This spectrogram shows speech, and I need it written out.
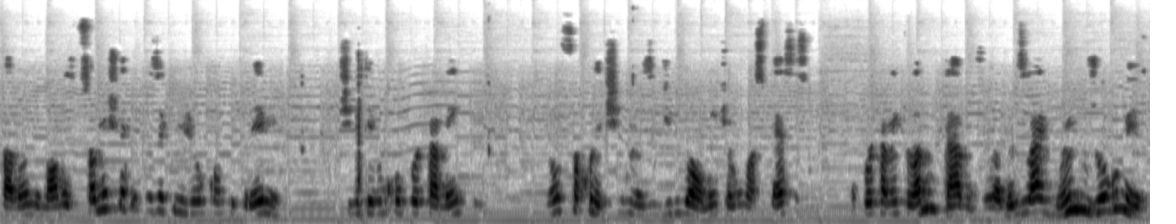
falando mal, mas somente depois daquele jogo contra o Grêmio, o time teve um comportamento, não só coletivo, mas individualmente, algumas peças, comportamento lamentável, os jogadores largando o jogo mesmo.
